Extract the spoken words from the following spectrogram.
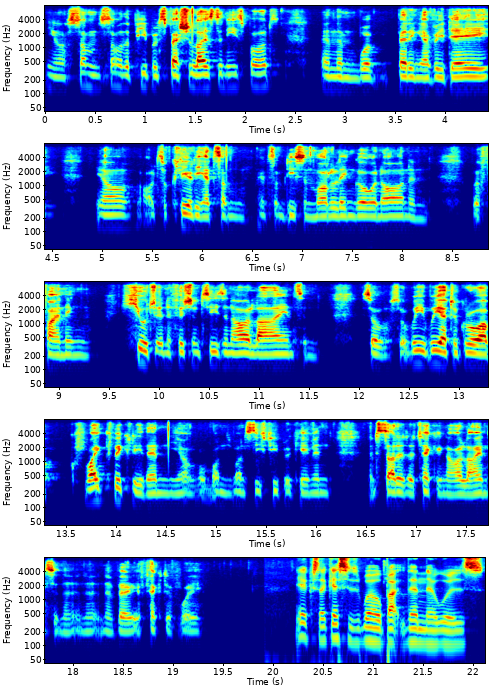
you know some some of the people specialized in esports and then were betting every day. You know, also clearly had some had some decent modeling going on and were finding huge inefficiencies in our lines, and so so we we had to grow up quite quickly. Then you know once once these people came in and started attacking our lines in a, in a, in a very effective way. Yeah, because I guess as well back then there was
